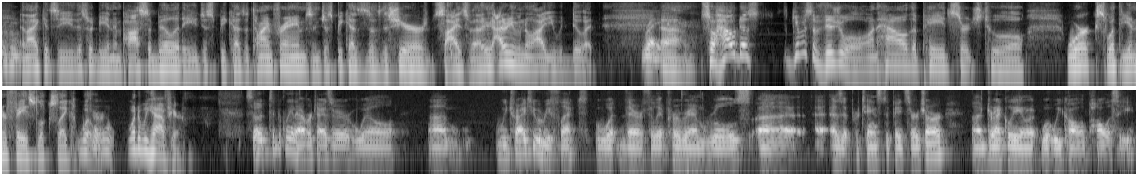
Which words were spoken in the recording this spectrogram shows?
Mm-hmm. And I could see this would be an impossibility just because of time frames and just because of the sheer size of it. I don't even know how you would do it. Right. Uh, so how does give us a visual on how the paid search tool works, what the interface looks like. What sure. what do we have here? So typically, an advertiser will. Um, we try to reflect what their affiliate program rules uh, as it pertains to paid search are uh, directly in what we call a policy.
